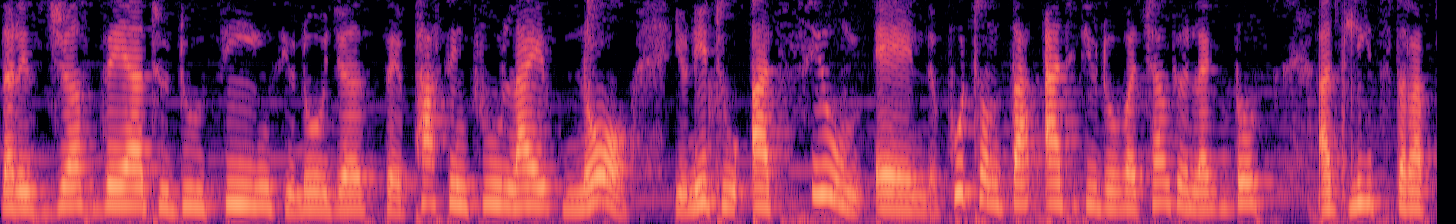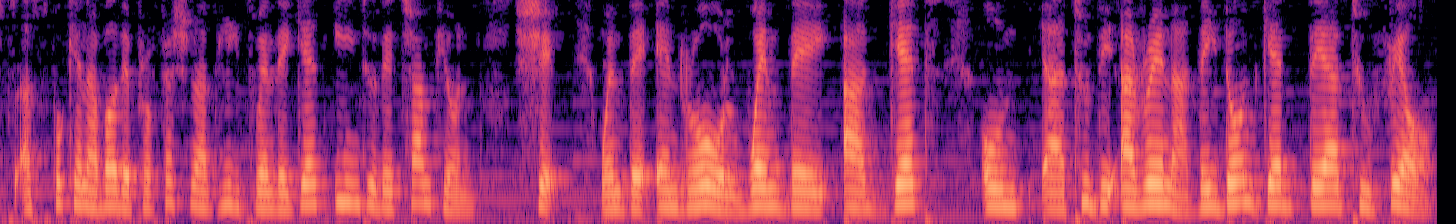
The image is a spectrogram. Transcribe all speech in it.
that is just there to do things, you know, just uh, passing through life. No, you need to assume and put on that attitude of a champion, like those athletes that have, have spoken about the professional athletes when they get into the championship, when they enroll, when they uh, get on uh, to the arena. They don't get there to fail.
